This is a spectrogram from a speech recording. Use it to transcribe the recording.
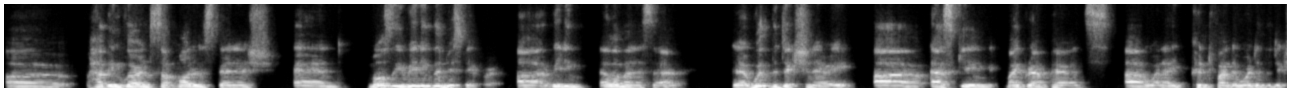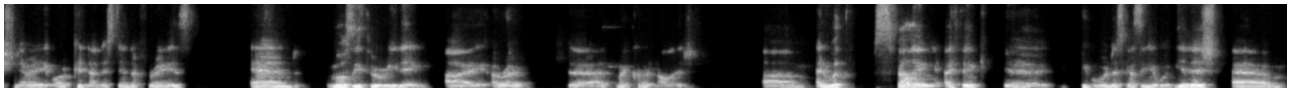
uh, having learned some modern Spanish and mostly reading the newspaper, uh, reading Amanecer uh, with the dictionary, uh, asking my grandparents uh, when I couldn't find a word in the dictionary or couldn't understand a phrase. And mostly through reading, I arrived uh, at my current knowledge. Um, and with spelling, I think uh, people were discussing it with Yiddish. Um,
